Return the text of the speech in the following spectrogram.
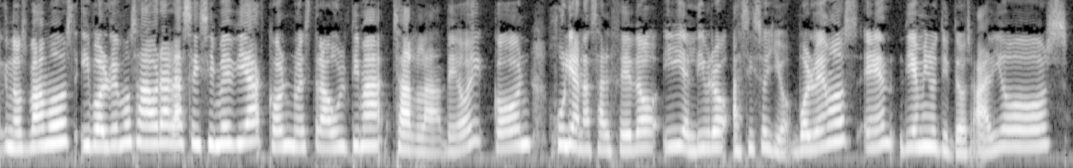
nos vamos y volvemos ahora a las seis y media con nuestra última charla de hoy con Juliana Salcedo y el libro Así soy yo. Volvemos en diez minutitos. Adiós.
